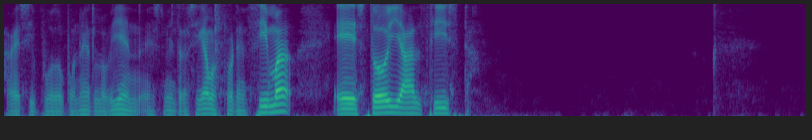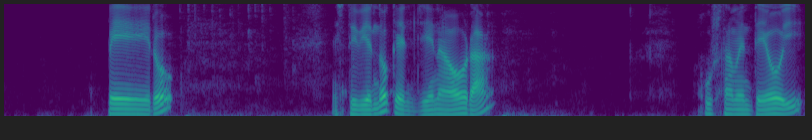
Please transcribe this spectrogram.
a ver si puedo ponerlo bien, es mientras sigamos por encima, estoy alcista. Pero estoy viendo que el yen ahora, justamente hoy,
